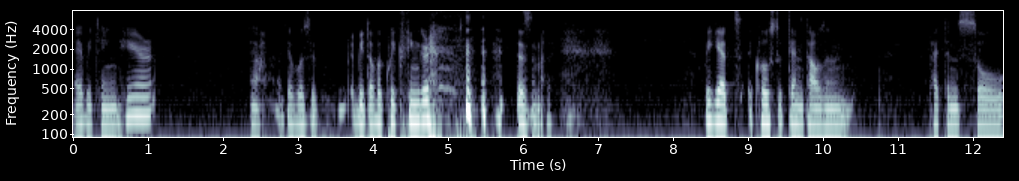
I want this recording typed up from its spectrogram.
everything here. Yeah there was a, a bit of a quick finger. Doesn't matter. We get uh, close to 10,000 Titan Soul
